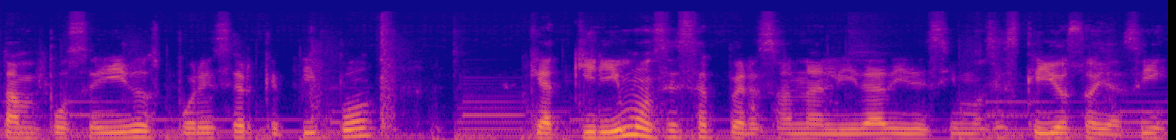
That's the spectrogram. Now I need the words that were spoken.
tan poseídos por ese arquetipo que adquirimos esa personalidad y decimos, es que yo soy así,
